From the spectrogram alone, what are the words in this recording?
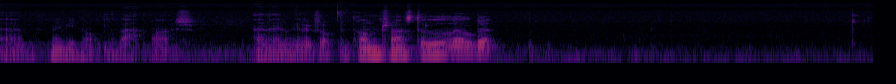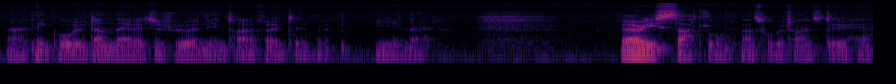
um, maybe not that much. And then we're going to drop the contrast a little bit. I think what we've done there is just ruin the entire photo, but you know. Very subtle, that's what we're trying to do here.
